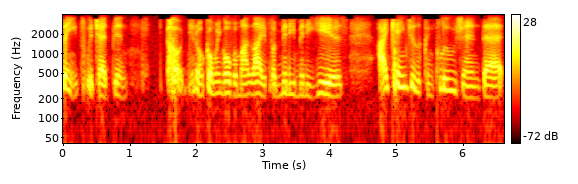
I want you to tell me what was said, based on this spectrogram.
saints, which had been you know, going over my life for many, many years, I came to the conclusion that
